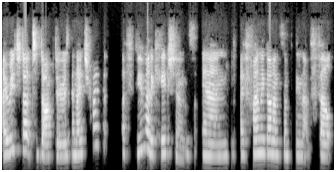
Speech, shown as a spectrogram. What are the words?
I reached out to doctors and I tried a few medications and I finally got on something that felt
